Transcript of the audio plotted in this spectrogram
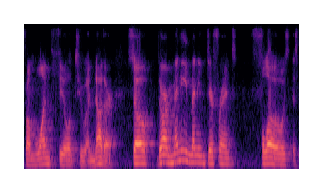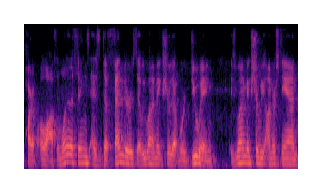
from one field to another? So there are many, many different flows as part of OAuth. And one of the things as defenders that we want to make sure that we're doing is we want to make sure we understand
